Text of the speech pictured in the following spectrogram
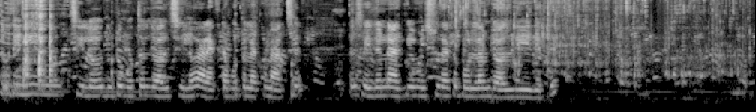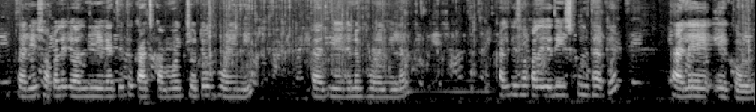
দুদিনই ছিল, দুটো বোতল জল ছিল আর একটা বোতল এখন আছে। তো সেই জন্য আজকে মিশুদাকে বললাম জল দিয়ে যেতে। তো সকালে জল দিয়ে গেছে, তো কাজ কামের চোটেও ভরিনি। তো আজকে ওই জন্য ভরে নিলাম। কালকে সকালে যদি স্কুল থাকে, তাহলে এ করব।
